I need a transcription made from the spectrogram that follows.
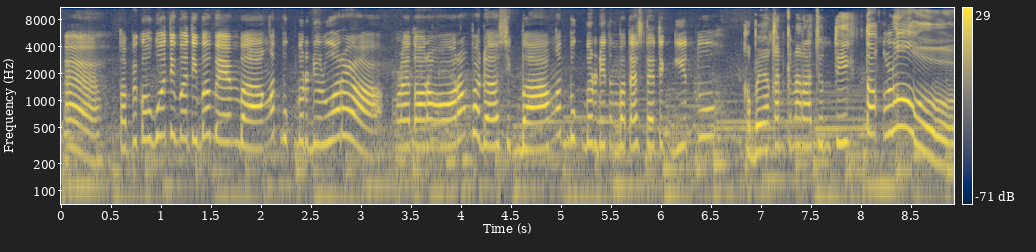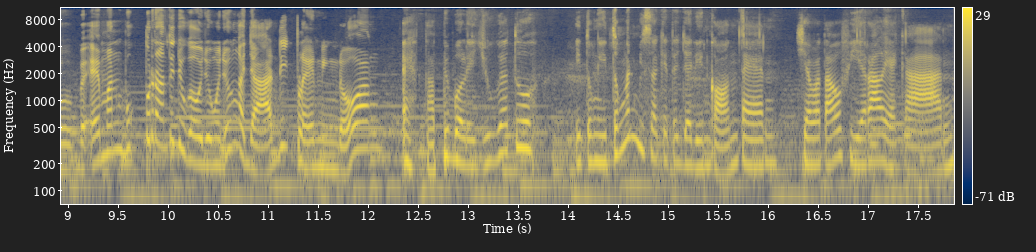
Eh, tapi kok gue tiba-tiba BM banget bukber di luar ya? Ngeliat orang-orang pada asik banget bukber di tempat estetik gitu. Kebanyakan kena racun TikTok lu. BM-an bukber nanti juga ujung-ujung nggak jadi, planning doang. Eh, tapi boleh juga tuh Hitung-hitung kan bisa kita jadiin konten Siapa tahu viral ya kan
